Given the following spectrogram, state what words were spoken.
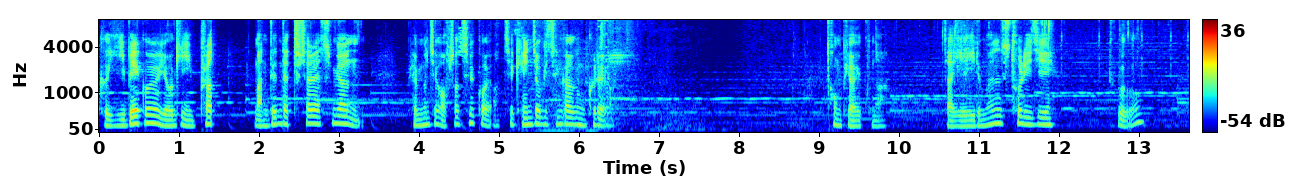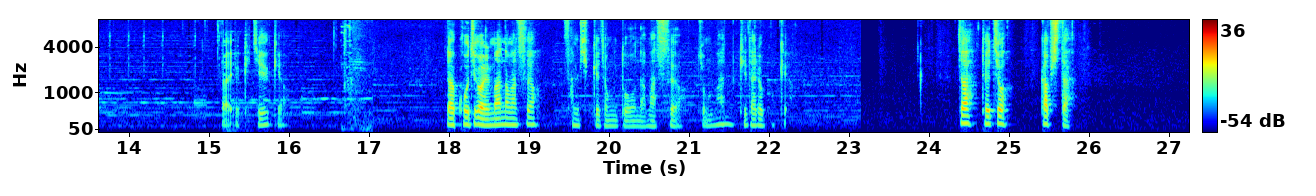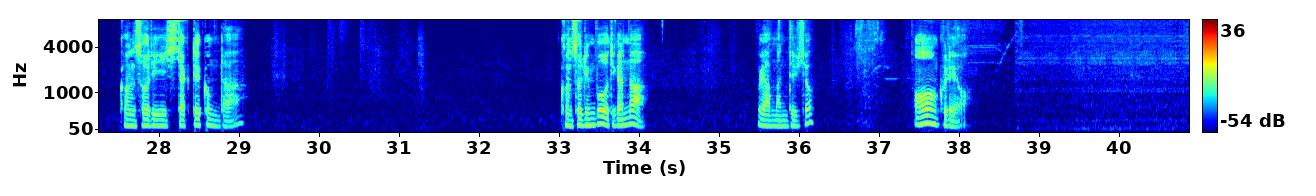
그 200을 여기 인프라 만든 데 투자를 했으면 별 문제가 없었을 거예요. 제 개인적인 생각은 그래요. 텅 비어있구나. 자, 얘 이름은 스토리지 2. 자, 이렇게 지을게요. 자, 고지가 얼마 남았어요? 30개 정도 남았어요. 좀만 기다려 볼게요. 자, 됐죠? 갑시다. 건설이 시작될 겁니다. 건설 인부 어디 갔나? 왜 안 만들죠? 어, 그래요.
